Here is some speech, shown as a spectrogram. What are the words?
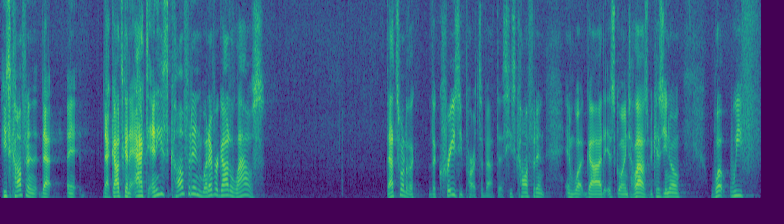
He's confident that, uh, that God's going to act, and he's confident in whatever God allows. That's one of the, the crazy parts about this. He's confident in what God is going to allow us because, you know, what we, f-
